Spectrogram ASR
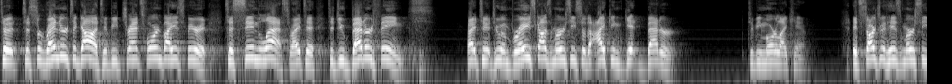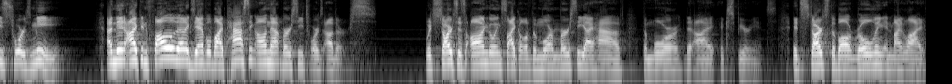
to to surrender to God, to be transformed by His Spirit, to sin less, right? To to do better things right? To, to embrace God's mercy so that I can get better, to be more like Him. It starts with His mercies towards me, and then I can follow that example by passing on that mercy towards others, which starts this ongoing cycle of the more mercy I have, the more that I experience. It starts the ball rolling in my life,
